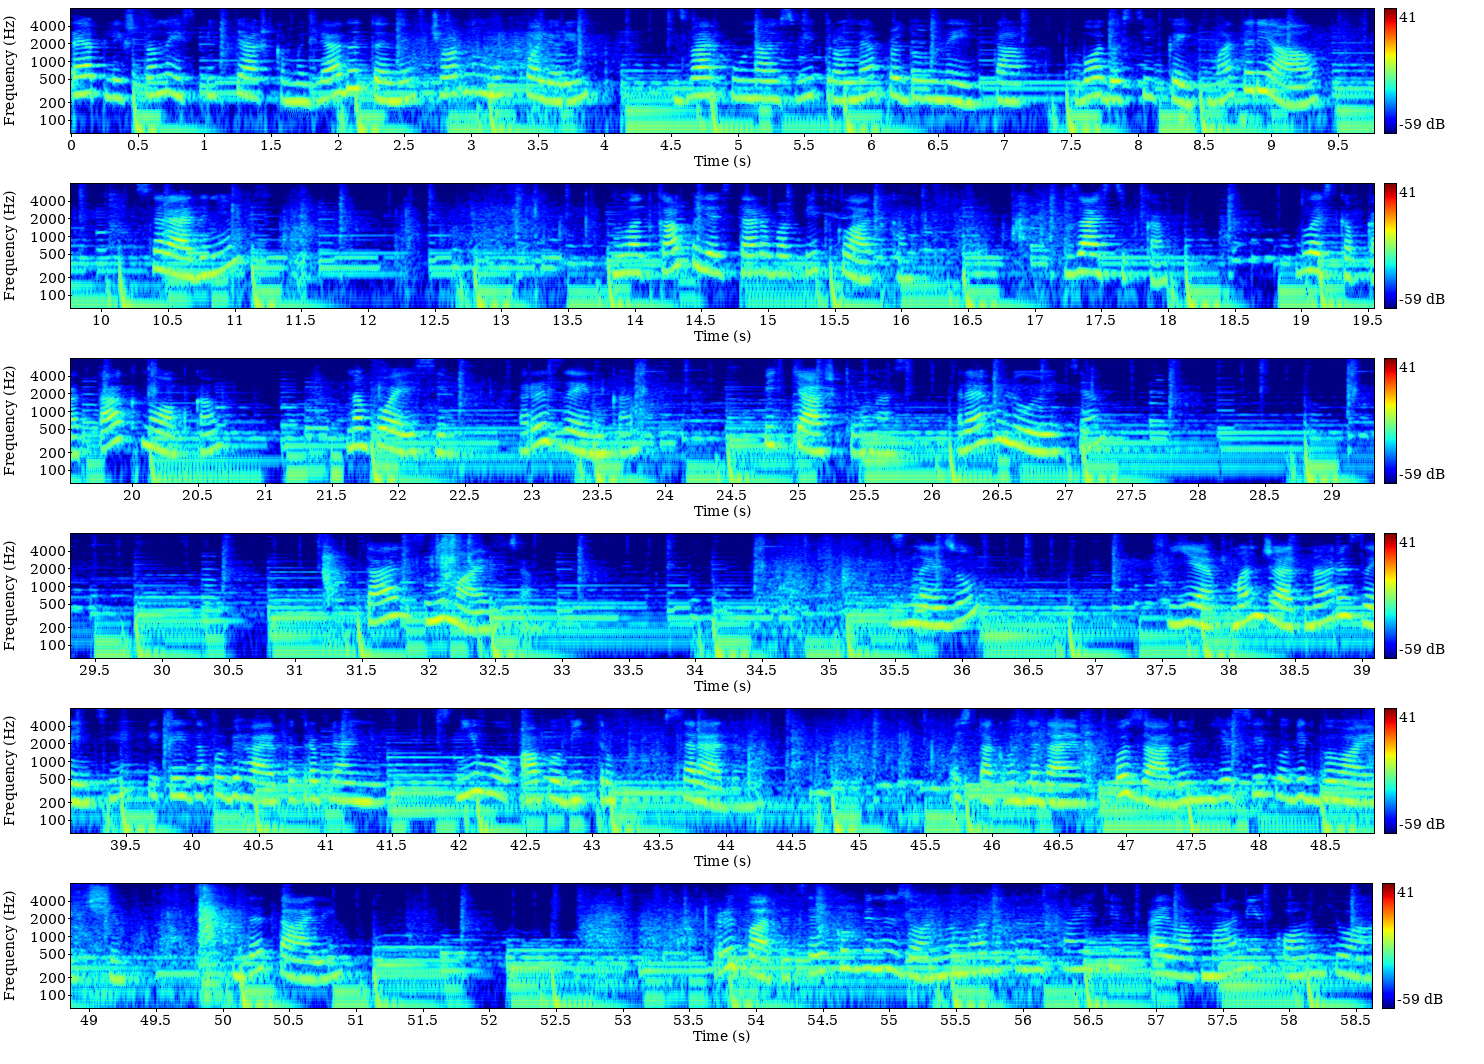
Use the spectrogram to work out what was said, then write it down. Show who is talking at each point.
Speaker 1: Теплі штани з підтяжками для дитини в чорному кольорі. Зверху у нас вітронепродувний та водостійкий матеріал. Всередині гладка поліестерова підкладка, застібка, блискавка та кнопка. На поясі резинка. Підтяжки у нас регулюються та знімаються. Знизу є манжет на резинці, який запобігає потраплянню снігу або вітру всередину. Ось так виглядає позаду. Є світловідбиваючі деталі. Придбати цей комбінезон ви можете на сайті ilovemami.com.ua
